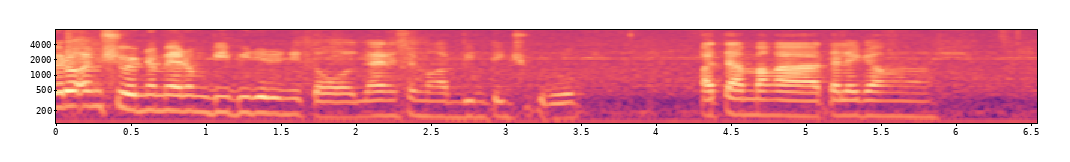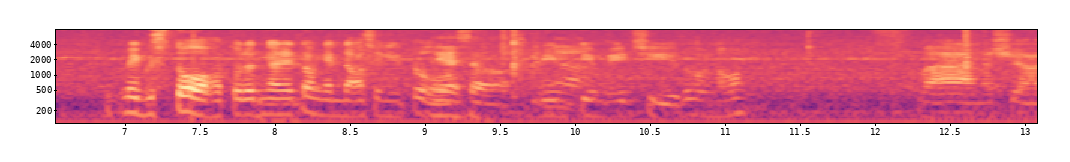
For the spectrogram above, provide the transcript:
Pero I'm sure na merong bibili rin ito, lalo sa mga vintage group. At ah, mga talagang may gusto. Katulad nga nito, ang ganda kasi nito. oh. Yes, oh. Dream Yeah. Team 8-0, no? Maangas siya.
